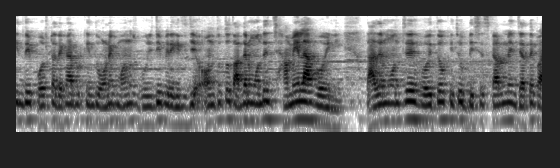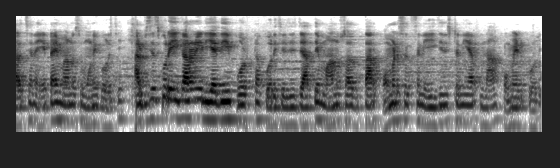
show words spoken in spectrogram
কিন্তু এই পোস্টটা দেখার পর কিন্তু অনেক মানুষ বুঝতে পেরে গেছে যে অন্তত তাদের মধ্যে ঝামেলা হয়নি। তাদের মধ্যে হয়তো কিছু বিশেষ কারণে যেতে পারছে না, এটাই মানুষ মনে করেছে। আর বিশেষ করে এই কারণে রিয়াদি এই পোস্টটা করেছে যে যাতে মানুষ আর তার কমেন্ট সেকশনে এই জিনিসটা নিয়ে আর না কমেন্ট করে।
